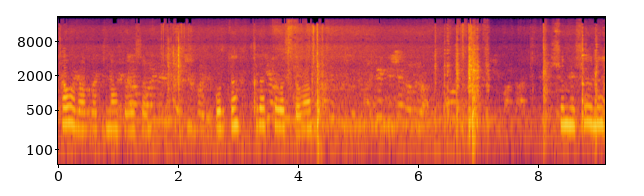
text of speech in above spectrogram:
Tava var bakın arkadaşlar. Burada krep tavası da var. Şunu şöyle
